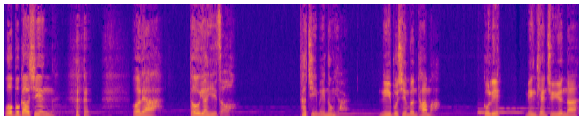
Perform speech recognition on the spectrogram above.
我不高兴，呵呵，我俩都愿意走。他挤眉弄眼儿，你不信问他嘛。古丽，明天去云南，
